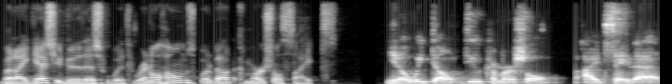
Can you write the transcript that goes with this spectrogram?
but I guess you do this with rental homes. What about commercial sites? You know, we don't do commercial. I'd say that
